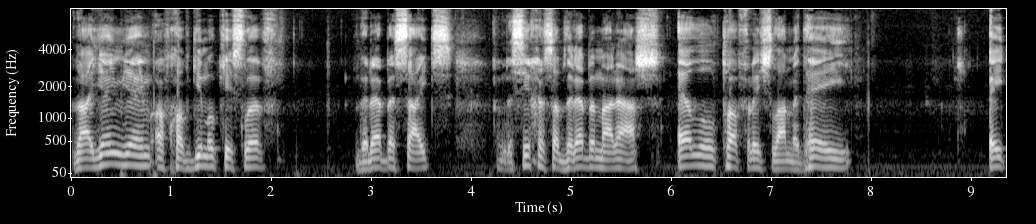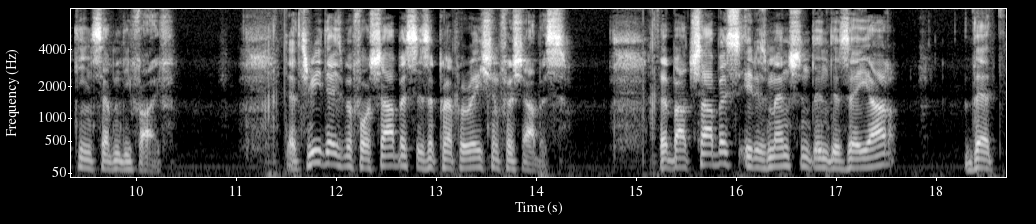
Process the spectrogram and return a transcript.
The Yom Yom of Chav Gimel Kislev, the Rebbe cites from the Sichas of the Rebbe Maharash, Elul Tofresh Lamed Hey, 1875. That three days before Shabbos is a preparation for Shabbos. About Shabbos, it is mentioned in the Zohar that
